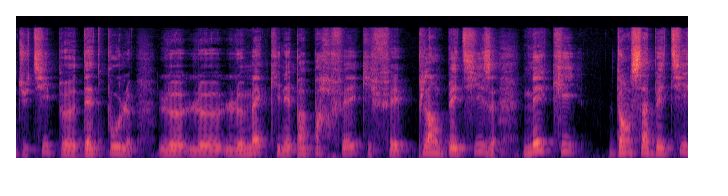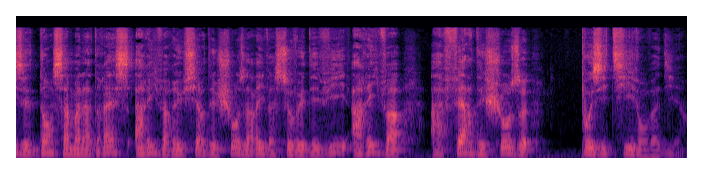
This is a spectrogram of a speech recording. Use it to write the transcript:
du type euh, Deadpool, le, le mec qui n'est pas parfait, qui fait plein de bêtises, mais qui, dans sa bêtise et dans sa maladresse, arrive à réussir des choses, arrive à sauver des vies, arrive à, faire des choses positives, on va dire.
